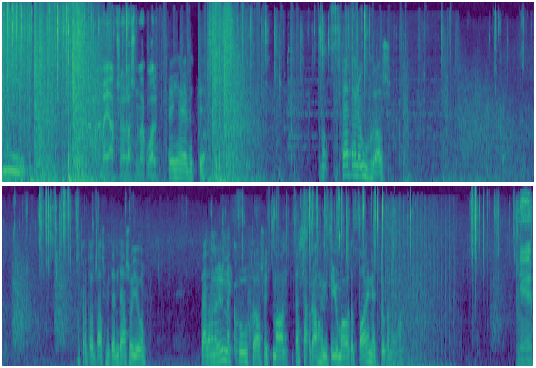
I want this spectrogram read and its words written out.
Juu, Mä jaksoin lassu, mä kuolin. ei helvetti. No, tää on tämmönen uhraus. Katsotaan miten tää sujuu. Tää on tämmönen rynnäkkö uhraus. Nyt mä oon, tässä alkaa hemmetti jumalauta painettu kamera. Niin.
